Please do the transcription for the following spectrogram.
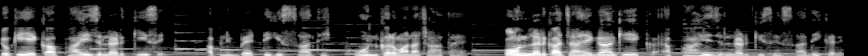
क्योंकि एक अफाइज लड़की से अपनी बेटी की शादी कौन करवाना चाहता है? कौन लड़का चाहेगा कि एक अपाहिज लड़की से शादी करे?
